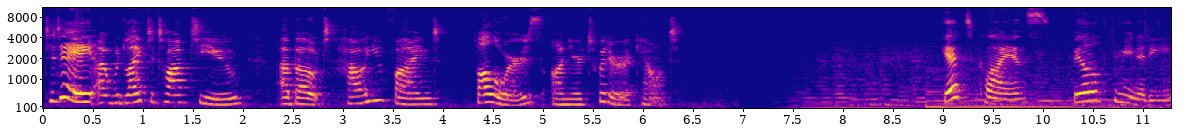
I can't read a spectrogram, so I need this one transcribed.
Today I would like to talk to you about how you find followers on your Twitter account. Get Clients, Build Community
